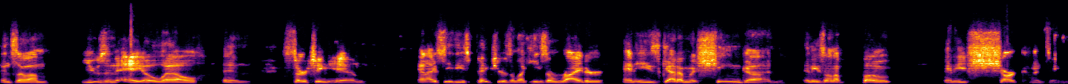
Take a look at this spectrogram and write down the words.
And so I'm using AOL and searching him. And I see these pictures. I'm like, he's a writer and he's got a machine gun and he's on a boat and he's shark hunting.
